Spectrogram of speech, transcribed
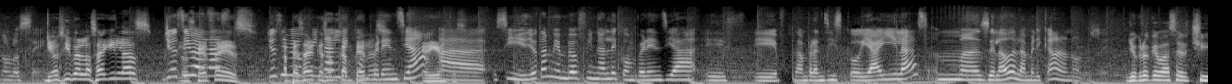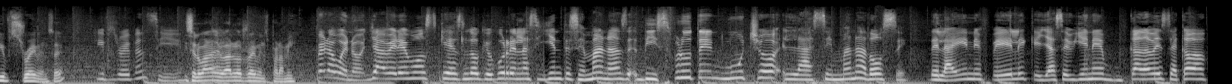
no lo sé. Yo sí veo a las Águilas. Yo sí los veo, las- jefes, yo sí a veo pesar de que final son de conferencia. evidentes. a- sí, yo también veo final de conferencia este, San Francisco y Águilas. Más del lado de la americana, no lo sé. Yo creo que va a ser Chiefs Ravens, ¿eh? Chiefs Ravens, sí. Y se lo van a llevar los Ravens para mí. Pero bueno, ya veremos qué es lo que ocurre en las siguientes semanas. Disfruten mucho la semana 12 de la NFL que ya se viene, cada vez se acaba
